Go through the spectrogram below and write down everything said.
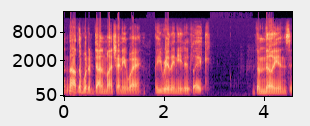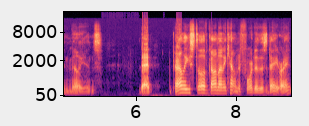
Not that would have done much anyway. He really needed like the millions and millions that apparently still have gone unaccounted for to this day, right?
